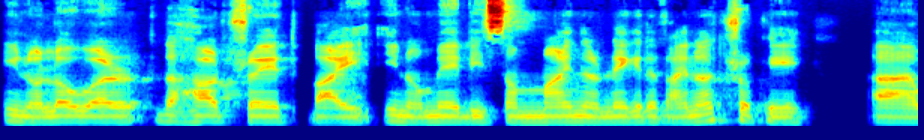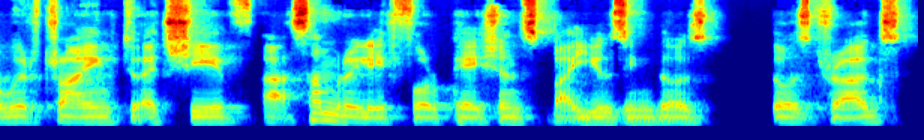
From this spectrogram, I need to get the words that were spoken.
you know, lower the heart rate by, you know, maybe some minor negative inotropy. Uh, we're trying to achieve uh, some relief for patients by using those those drugs.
